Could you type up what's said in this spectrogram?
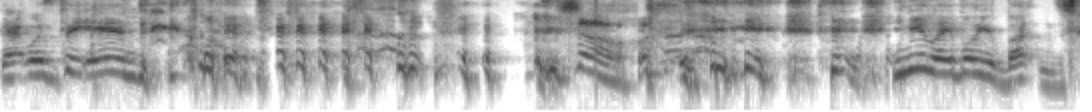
That was the end clip. So, you need to label your buttons.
